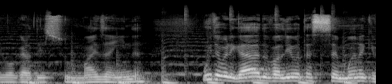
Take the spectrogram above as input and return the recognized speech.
eu agradeço mais ainda. Muito obrigado, valeu, até semana que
